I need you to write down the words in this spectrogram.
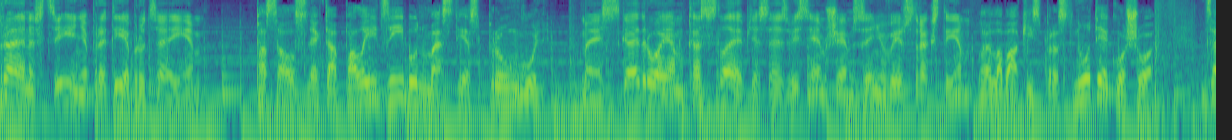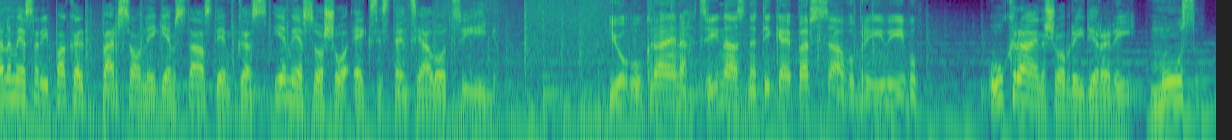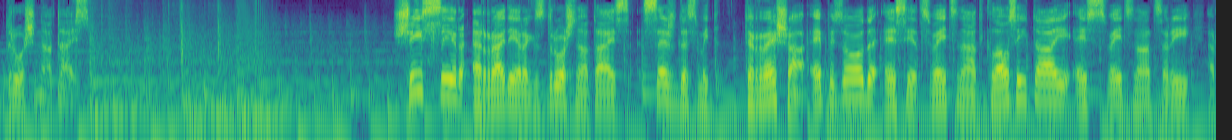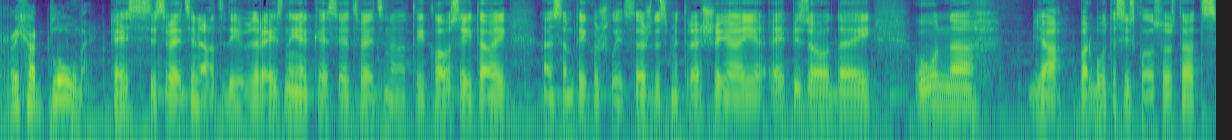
Ukrainas cīņa pret iebrucējiem. Pasaules sniegtā palīdzība un mesties sprunguļi. Mēs skaidrojam, kas slēpjas aiz visiem šiem ziņu virsrakstiem. Lai labāk izprastu notiekošo, dzenamies arī pakaļ personīgiem stāstiem, kas iemieso šo eksistenciālo cīņu. Jo Ukraina cīnās ne tikai par savu brīvību. Ukraina šobrīd ir arī mūsu drošinātājs. Šis ir raidieraksts drošinātājs 63. epizode. Esiet sveicināti klausītāji, es sveicināts arī Rihards Plūme. Es esmu sveicināts divi reiznieki, esiet sveicināti klausītāji. Esam tikuši līdz 63. epizodei. Un, jā, varbūt es izklausos tāds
